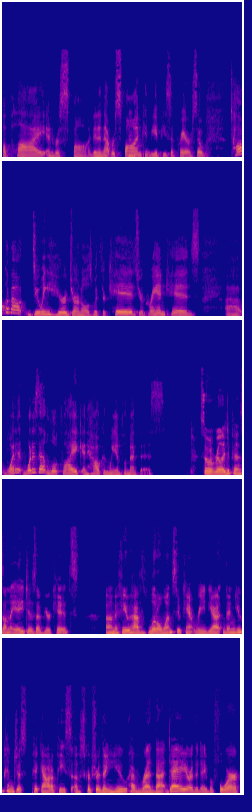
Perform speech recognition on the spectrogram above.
apply, and respond. And in that respond mm-hmm. can be a piece of prayer. So talk about doing hear journals with your kids, your grandkids. Uh, what it, what does that look like, and how can we implement this? So it really depends on the ages of your kids. Um, if you have little ones who can't read yet, then you can just pick out a piece of scripture that you have read that day or the day before,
